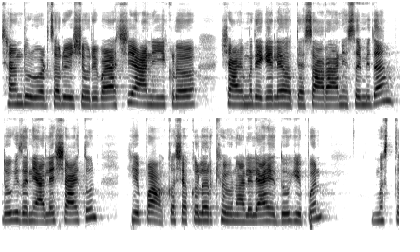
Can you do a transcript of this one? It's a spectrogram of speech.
छान धुळवट चालू आहे शौर्य बाळाची आणि इकडं शाळेमध्ये गेल्या होत्या सारा आणि समिदा. दोघीजणी आल्या शाळेतून. हे पा कशा कलर खेळून आलेल्या आहेत दोघी पण. मस्त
